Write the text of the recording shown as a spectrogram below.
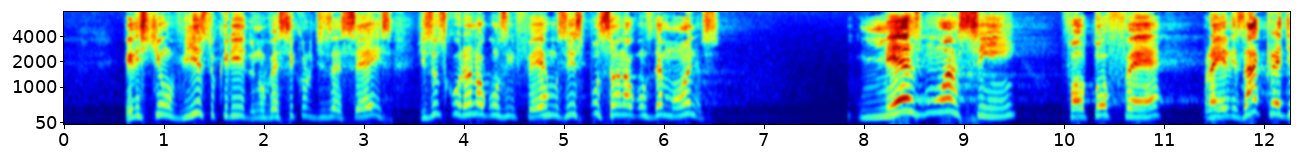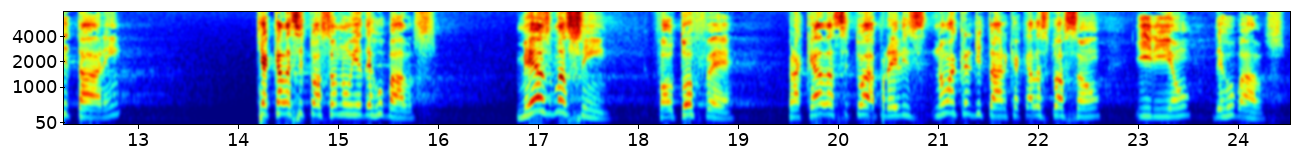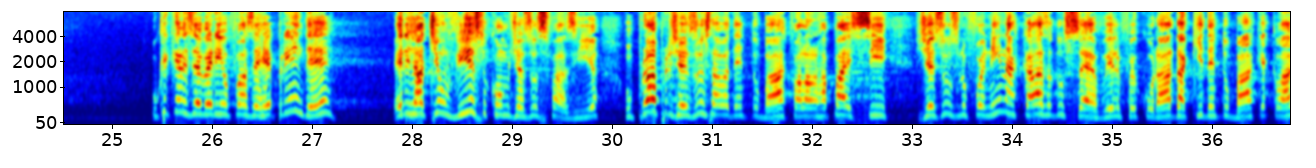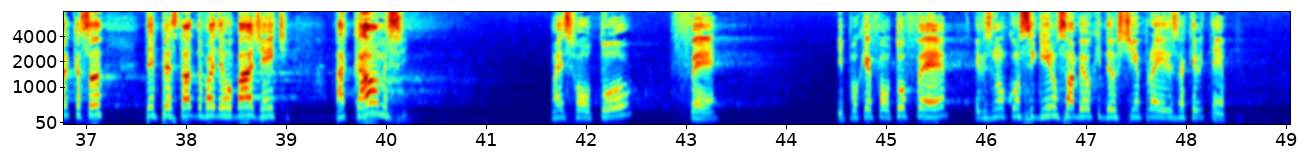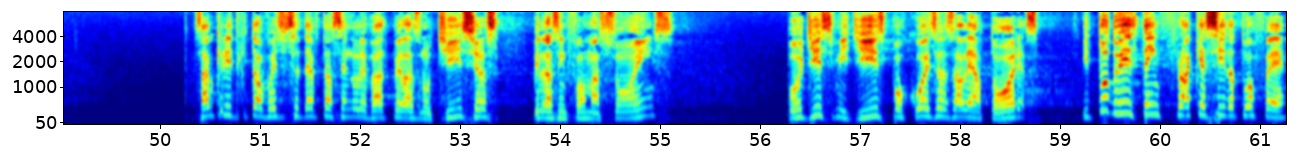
Eles tinham visto, querido, no versículo 16, Jesus curando alguns enfermos e expulsando alguns demônios. Mesmo assim, faltou fé para eles acreditarem que aquela situação não ia derrubá-los. Mesmo assim, faltou fé para aquela para eles não acreditarem que aquela situação iriam derrubá-los. O que, que eles deveriam fazer? Repreender. Eles já tinham visto como Jesus fazia. O próprio Jesus estava dentro do barco. Falaram, rapaz, se Jesus não foi nem na casa do servo, ele foi curado aqui dentro do barco, é claro que essa tempestade não vai derrubar a gente. Acalme-se. mas faltou fé. E porque faltou fé, eles não conseguiram saber o que Deus tinha para eles naquele tempo. Sabe, querido, que talvez você deve estar sendo levado pelas notícias, pelas informações, por disse-me diz, por coisas aleatórias. E tudo isso tem enfraquecido a tua fé.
